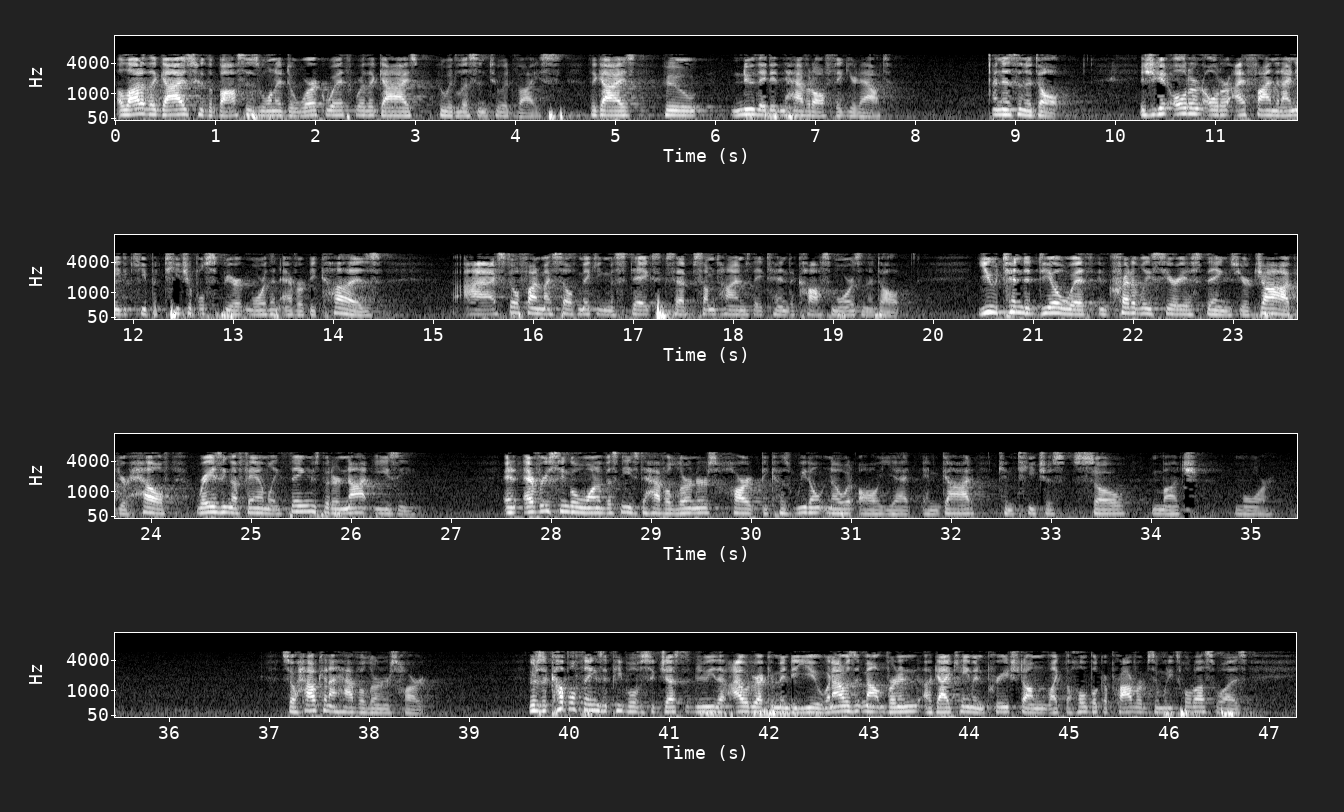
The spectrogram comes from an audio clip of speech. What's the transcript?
A lot of the guys who the bosses wanted to work with were the guys who would listen to advice. The guys who knew they didn't have it all figured out. And as an adult, as you get older and older, I find that I need to keep a teachable spirit more than ever because I still find myself making mistakes, except sometimes they tend to cost more as an adult you tend to deal with incredibly serious things your job, your health, raising a family, things that are not easy. And every single one of us needs to have a learner's heart because we don't know it all yet, and God can teach us so much more. So, how can I have a learner's heart? There's a couple things that people have suggested to me that I would recommend to you. When I was at Mount Vernon, a guy came and preached on like the whole book of Proverbs, and what he told us was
